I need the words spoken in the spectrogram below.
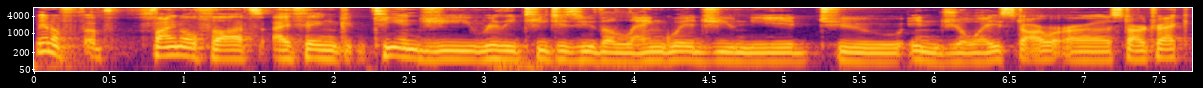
you know, f- final thoughts. I think TNG really teaches you the language you need to enjoy Star uh, Star Trek.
